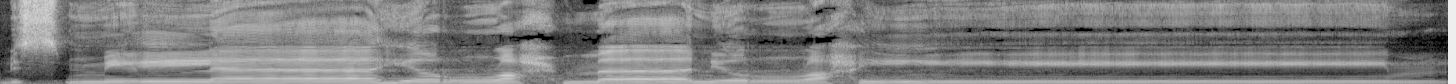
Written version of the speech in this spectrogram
بسم الله الرحمن الرحيم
